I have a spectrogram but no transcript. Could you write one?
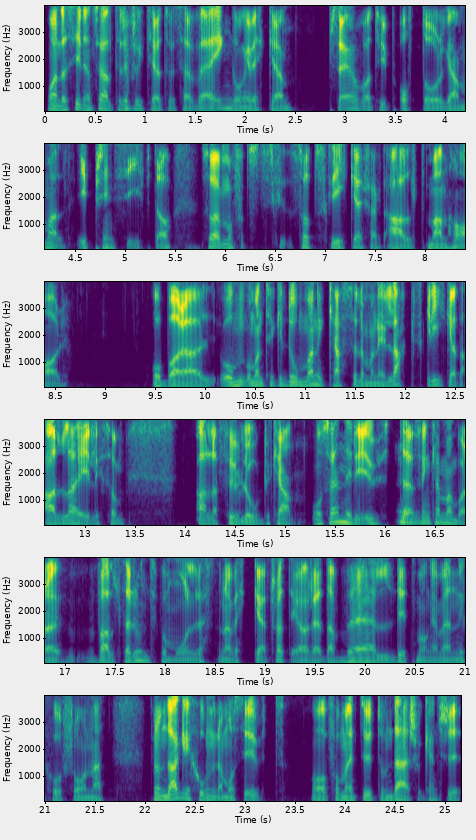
å andra sidan så har jag alltid reflekterat över så här, en gång i veckan, sen jag var typ åtta år gammal i princip då, så har man fått stått skrika exakt allt man har. Och bara, om, om man tycker domaren är kass eller man är lack, skrik att alla är liksom alla fula ord du kan. Och sen är det ute, Mm. sen kan man bara valsa runt på mål resten av veckan. Jag tror att det har räddat väldigt många människor från att, för de där aggressionerna måste ut. Och får man inte ut dem där så kanske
